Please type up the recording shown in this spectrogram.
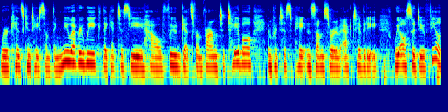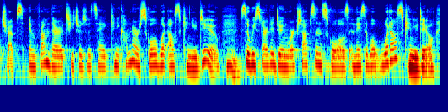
where kids can taste something new every week. They get to see how food gets from farm to table and participate in some sort of activity. We also do field trips. And from there, teachers would say, Can you come to our school? What else can you do? Hmm. So we started doing workshops in schools, and they said, Well, what else can you do?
